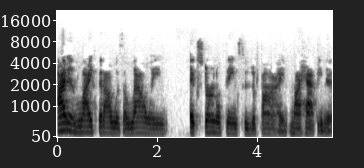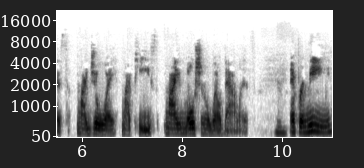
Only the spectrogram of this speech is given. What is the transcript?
I didn't like that I was allowing external things to define my happiness, my joy, my peace, my emotional well balance. Mm, And for me,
